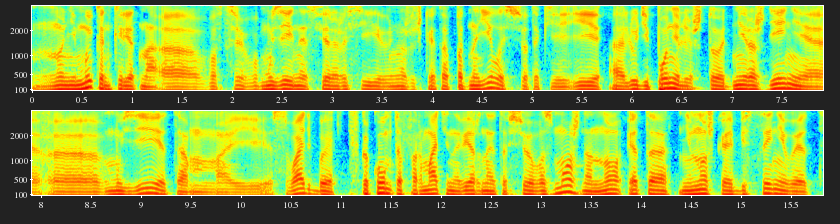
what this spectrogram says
ну не мы конкретно, а в, в музейная сфера России немножечко это поднаелось все-таки, и а, люди поняли, что дни рождения э, в музее, там, и свадьбы, в каком-то формате, наверное, это все возможно, но это немножко обесценивает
